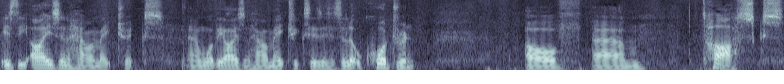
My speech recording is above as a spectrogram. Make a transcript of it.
is the Eisenhower matrix. And what the Eisenhower matrix is, is a little quadrant of um, tasks.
